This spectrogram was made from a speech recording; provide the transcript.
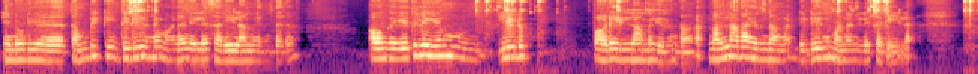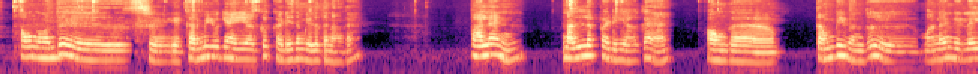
என்னுடைய தம்பிக்கு திடீர்னு மனநிலை சரியில்லாமல் இருந்தது. அவங்க எதுலேயும் ஈடுபாடு இல்லாமல் இருந்தாங்க. நல்லா தான் இருந்தாங்க. திடீர்னு மனநிலை சரியில்லை. அவங்க வந்து கர்மயோகி ஐயாவுக்கு கடிதம் எழுதினாங்க. பலன் நல்லபடியாக அவங்க தம்பி வந்து மனநிலை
